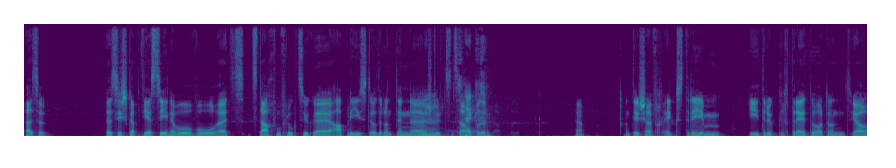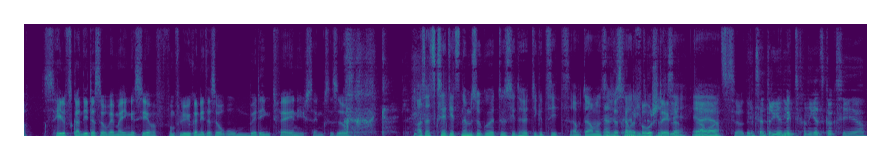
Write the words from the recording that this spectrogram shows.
Also, es ist, glaube ich, die Szene, wo, wo äh, das Dach vom Flugzeug äh, abreißt, oder? Und dann äh, Mhm. stürzt es ab, Heck. oder? Ja. Und das ist einfach extrem eindrücklich gedreht worden. Und ja, es hilft gar nicht so, wenn man irgendwie vom Flüger nicht so unbedingt Fan ist, sagen wir so. Also es sieht jetzt nicht mehr so gut aus in der heutigen Zeit, aber damals ist das es kann man vorstellen. Ja, ja. Damals, oder? 1993 habe ich jetzt gerade gesehen, ja.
